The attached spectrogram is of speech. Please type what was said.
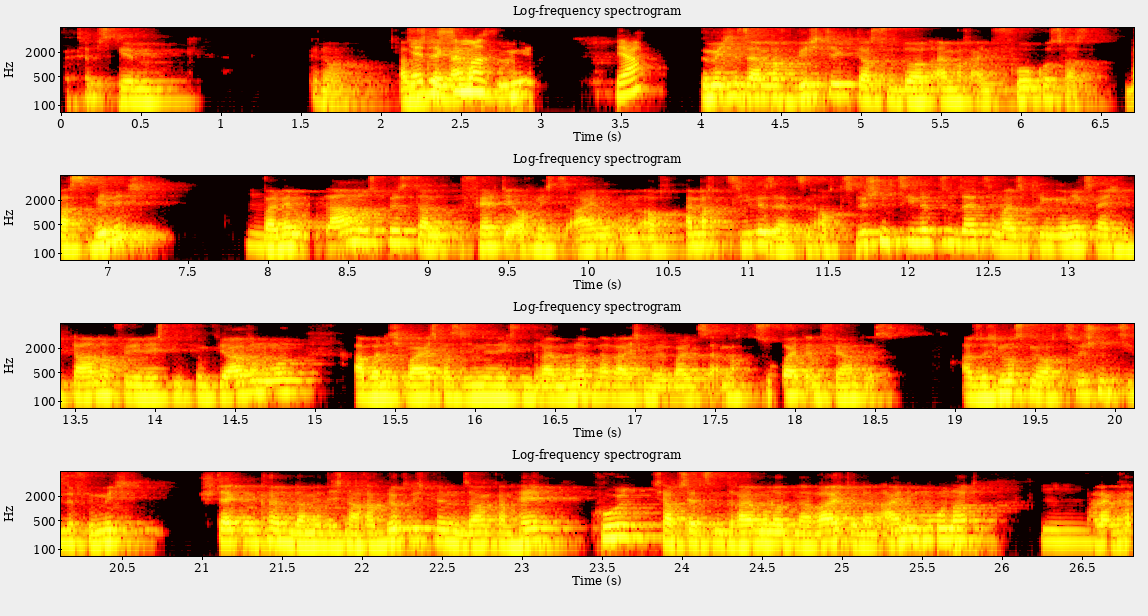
du mir Tipps geben. Genau. Also Ja, ich das ist denke immer- für mich, Ja? für mich ist einfach wichtig, dass du dort einfach einen Fokus hast. Was will ich? Mhm. Weil wenn du planlos bist, dann fällt dir auch nichts ein und auch einfach Ziele setzen, auch Zwischenziele zu setzen, weil es bringt mir nichts, wenn ich einen Plan habe für die nächsten fünf Jahre nur, aber nicht weiß, was ich in den nächsten drei Monaten erreichen will, weil es einfach zu weit entfernt ist. Also ich muss mir auch Zwischenziele für mich stecken können, damit ich nachher glücklich bin und sagen kann, hey, cool, ich habe es jetzt in drei Monaten erreicht oder in einem Monat, Mhm. weil dann kann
